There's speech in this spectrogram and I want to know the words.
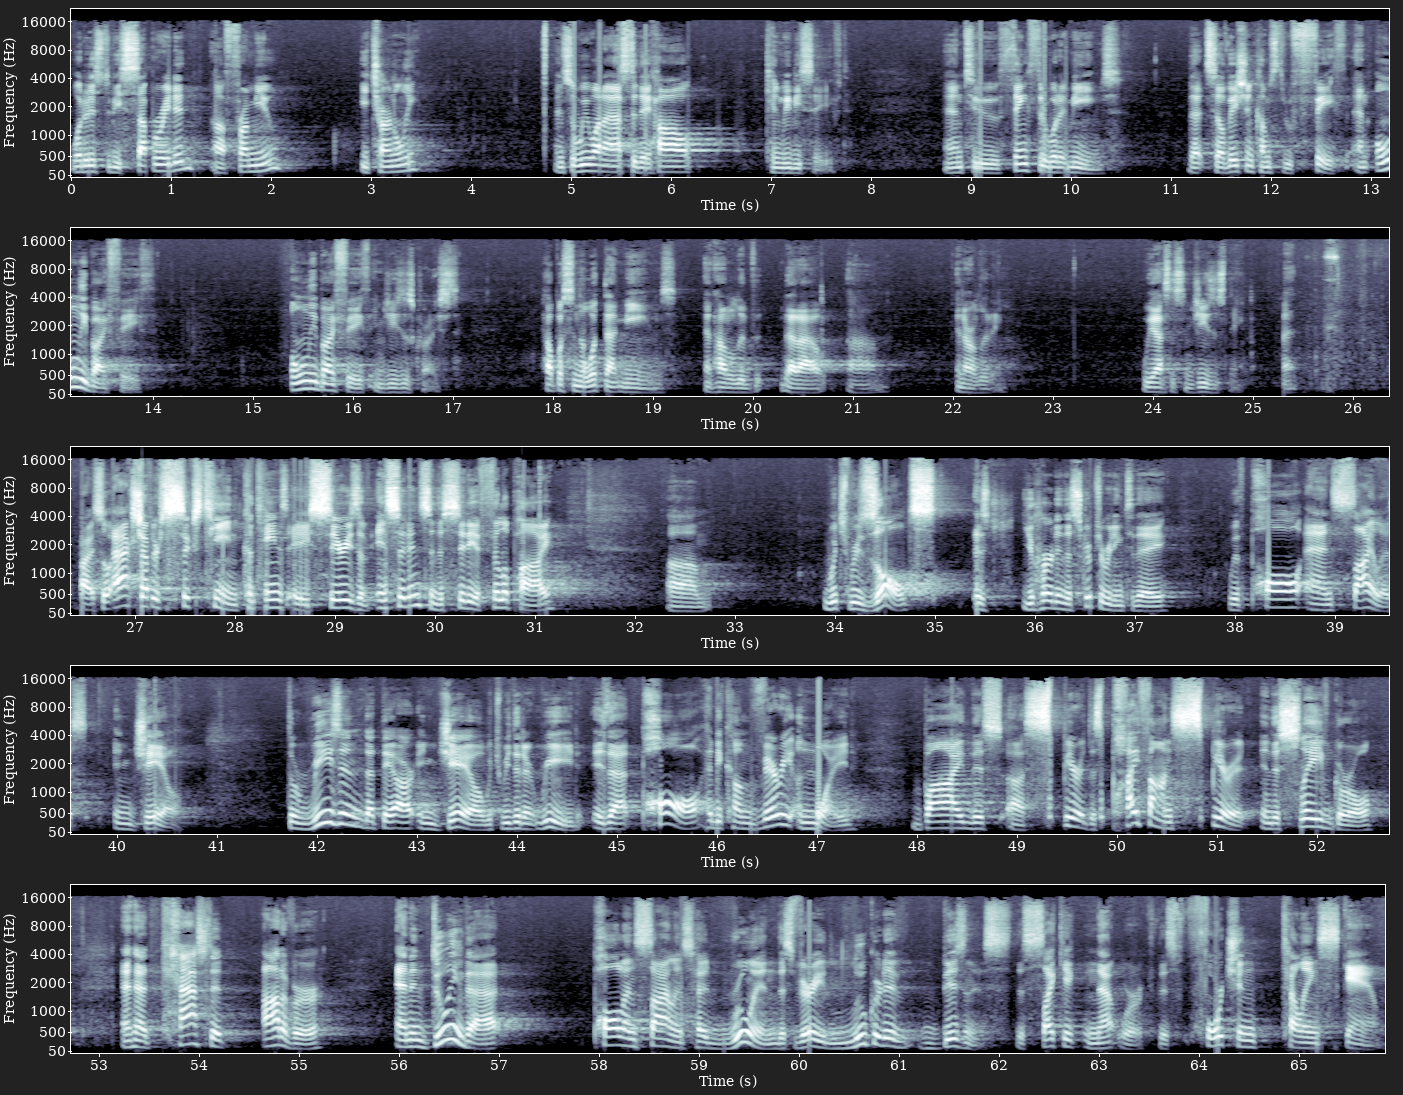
what it is to be separated uh, from you eternally. And so we want to ask today how can we be saved? And to think through what it means that salvation comes through faith and only by faith, only by faith in Jesus Christ. Help us to know what that means and how to live that out um, in our living. We ask this in Jesus' name. Amen. All right, so Acts chapter 16 contains a series of incidents in the city of Philippi, um, which results, as you heard in the scripture reading today, with Paul and Silas in jail. The reason that they are in jail, which we didn't read, is that Paul had become very annoyed by this uh, spirit, this python spirit in this slave girl, and had cast it out of her. And in doing that, Paul and Silas had ruined this very lucrative business, this psychic network, this fortune telling scam.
